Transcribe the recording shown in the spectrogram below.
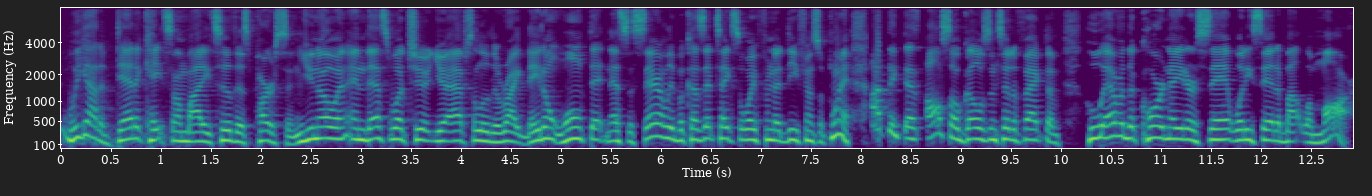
we gotta dedicate somebody to this person, you know, and, and that's what you're you're absolutely right. They don't want that necessarily because that takes away from the defensive plan. I think that also goes into the fact of whoever the coordinator said what he said about Lamar.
